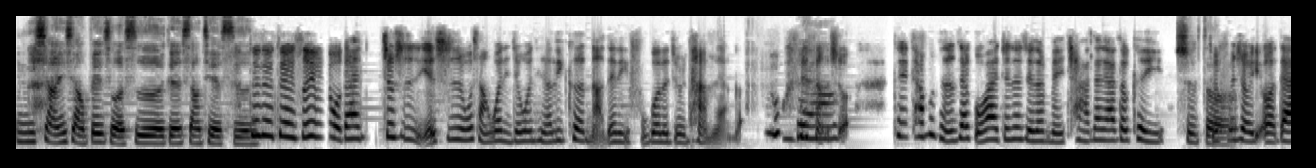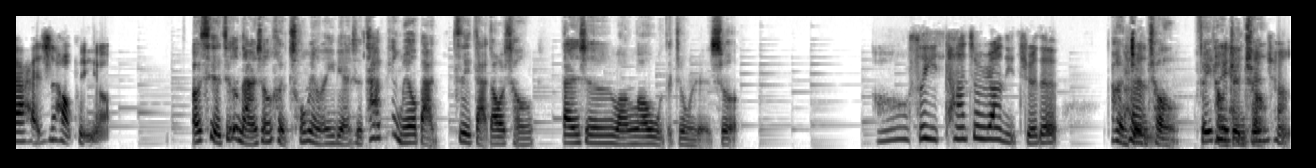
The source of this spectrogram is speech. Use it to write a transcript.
你你想一想，贝索斯跟桑切斯，对对对，所以我刚才就是也是我想问你这个问题的，立刻脑袋里浮过的就是他们两个，我就想说。对他们可能在国外真的觉得没差，大家都可以，是的就分，手以后大家还是好朋友。而且这个男生很聪明的一点是，他并没有把自己打造成单身王老五的这种人设，哦，所以他就让你觉得他很真诚，非常真，诚，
